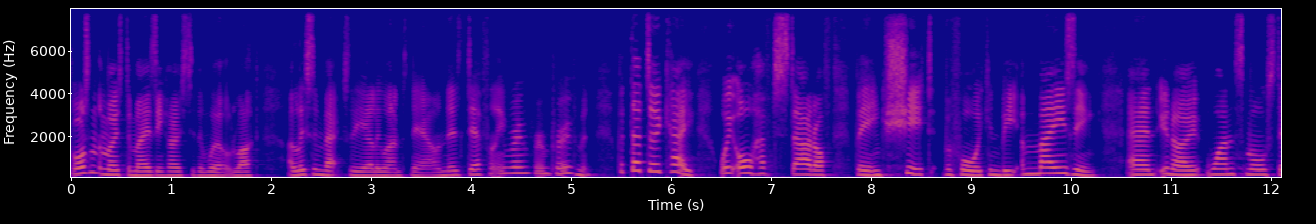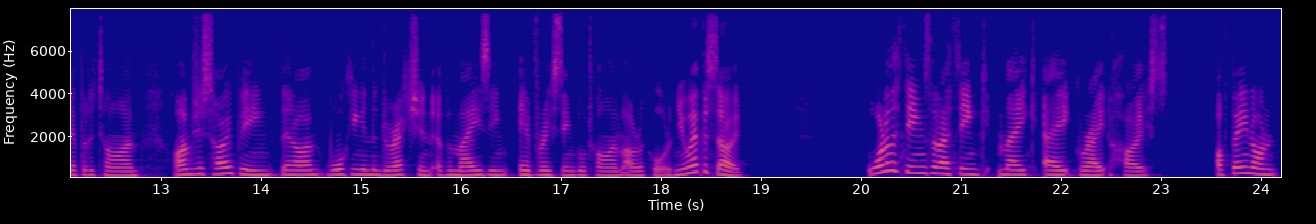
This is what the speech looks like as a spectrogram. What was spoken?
but wasn't the most amazing host in the world. Like, I listen back to the early ones now, and there's definitely room for improvement. But that's okay. We all have to start off being shit before we can be amazing. And, you know, one small step at a time. I'm just hoping that I'm walking in the direction of amazing every single time I record a new episode. One of the things that I think make a great host I've been on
